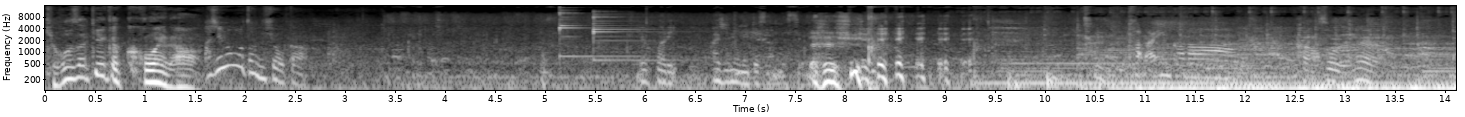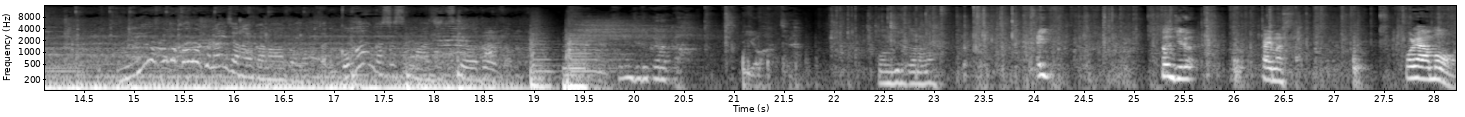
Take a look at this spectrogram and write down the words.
餃子計画怖いな。味の素にしようか。やっぱり味の素さんですよ。辛いんかな。辛そうだね。言うほど辛くないんじゃないかなと思ったりご飯が進む味付けをどうぞ。豚汁からか。いいよ。じゃあ豚汁からね。はい。豚汁。買いました。これはも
